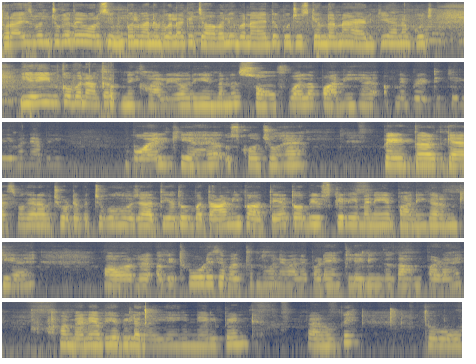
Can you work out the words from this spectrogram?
तो राइस बन चुके थे और सिंपल मैंने बोला कि चावल ही बनाए थे, कुछ इसके अंदर ना ऐड किया ना कुछ। यही इनको बनाकर अपने खा लिया और ये मैंने सौंफ वाला पानी है, अपने बेटी के लिए मैंने अभी बॉयल किया है, उसको जो है पेट दर्द, गैस वगैरह छोटे बच्चों को हो जाती है तो बता नहीं पाते हैं। तो अभी उसके लिए मैंने ये पानी गर्म किया है और अभी थोड़े से बर्तन धोने वाले पड़े हैं, क्लीनिंग का काम पड़ा है और मैंने अभी अभी लगाई है ये नेल पेंट पैरों पे। तो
